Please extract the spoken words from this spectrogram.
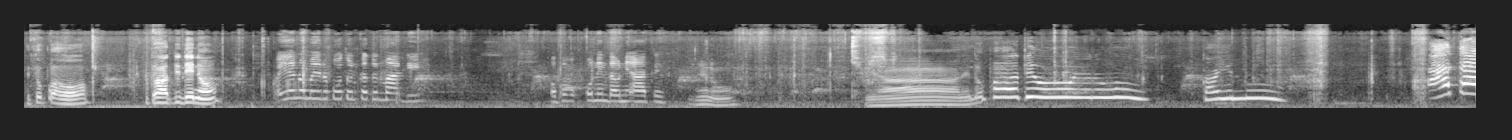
Ito pa oh. Ito ate din oh. Ayan, oh, may naputol ka dun, Maddie. O, kunin daw ni ate. Ayan oh. Yan. Ito pa ate oh. Ayan oh. Kain mo. Ate!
